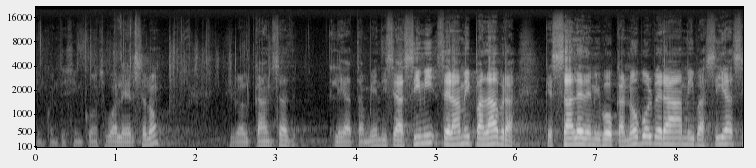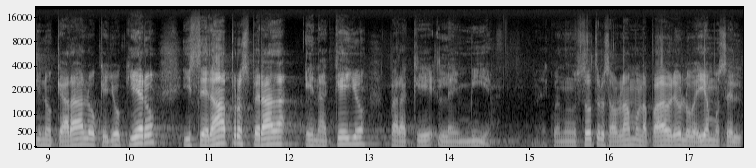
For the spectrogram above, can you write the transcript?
55, 11. Voy a leérselo. Si lo alcanza, lea también. Dice, así será mi palabra que sale de mi boca. No volverá a mi vacía, sino que hará lo que yo quiero y será prosperada en aquello para que la envíe. Cuando nosotros hablamos la palabra lo veíamos el,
